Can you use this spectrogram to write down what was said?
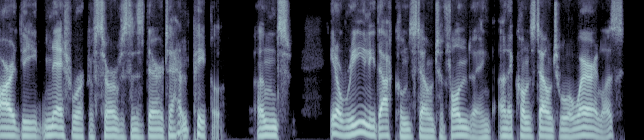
are the network of services there to help people? And, you know, really that comes down to funding and it comes down to awareness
